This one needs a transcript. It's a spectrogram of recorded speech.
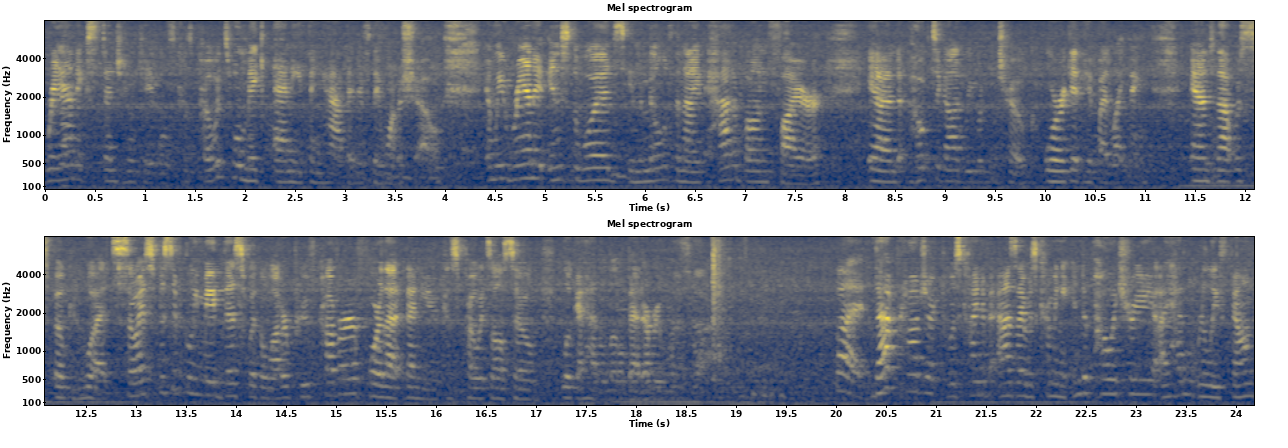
ran extension cables because poets will make anything happen if they want a show. And we ran it into the woods in the middle of the night, had a bonfire, and hoped to God we wouldn't choke or get hit by lightning. And that was spoken wood. So I specifically made this with a waterproof cover for that venue because poets also look ahead a little bit every once in a while. But that project was kind of as I was coming into poetry. I hadn't really found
